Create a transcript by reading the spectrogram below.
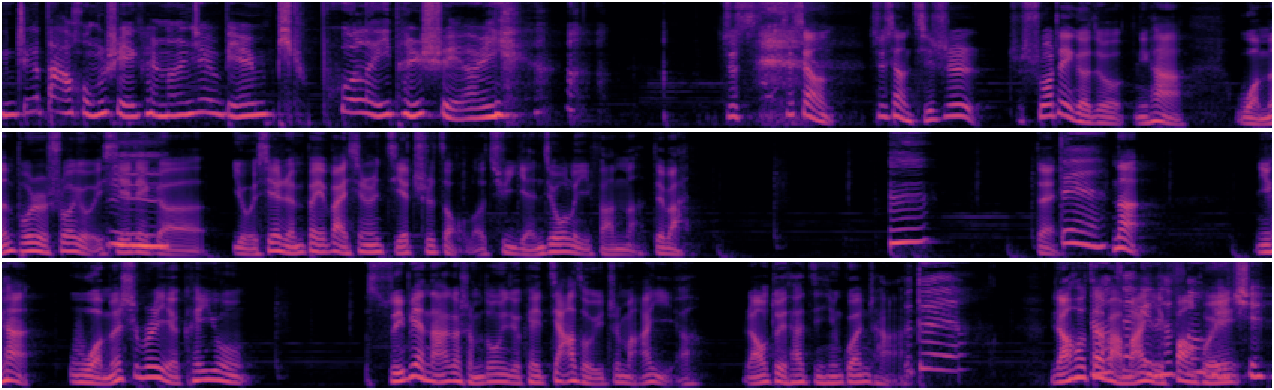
你这个大洪水可能就是别人泼泼了一盆水而已。就 就像就像其实说这个就你看啊，我们不是说有一些这个、有一些人被外星人劫持走了，去研究了一番嘛，对吧？嗯，对对，那你看，我们是不是也可以用随便拿个什么东西就可以夹走一只蚂蚁啊？然后对它进行观察，对呀、然后再把蚂蚁放回放回去。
